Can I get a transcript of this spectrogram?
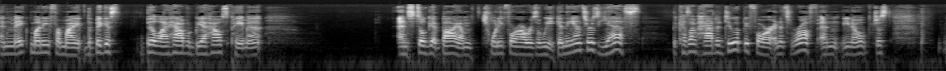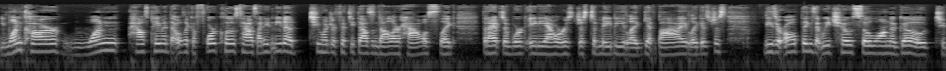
and make money for my the biggest bill i have would be a house payment and still get by i'm 24 hours a week? And the answer is yes because i've had to do it before and it's rough and you know just one car, one house payment that was like a foreclosed house. I didn't need a $250,000 house like that I have to work 80 hours just to maybe like get by. Like it's just these are all things that we chose so long ago to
